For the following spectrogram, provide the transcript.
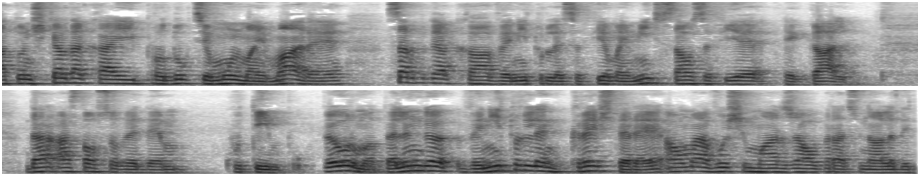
atunci chiar dacă ai producție mult mai mare, s-ar putea ca veniturile să fie mai mici sau să fie egale. Dar asta o să vedem cu timpul. Pe urmă, pe lângă veniturile în creștere, au mai avut și marja operațională de 58%,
